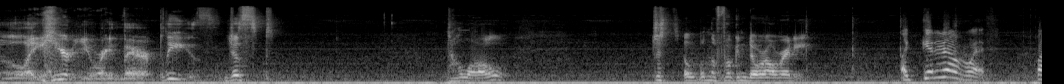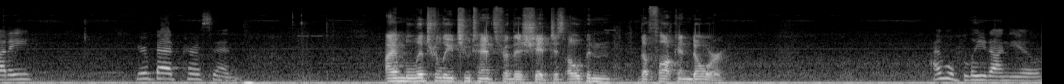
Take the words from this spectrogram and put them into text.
Oh, I hear you right there. Please, just. Hello? Just open the fucking door already. Like, get it over with, buddy. You're a bad person. I'm literally too tense for this shit. Just open the fucking door. I will bleed on you.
